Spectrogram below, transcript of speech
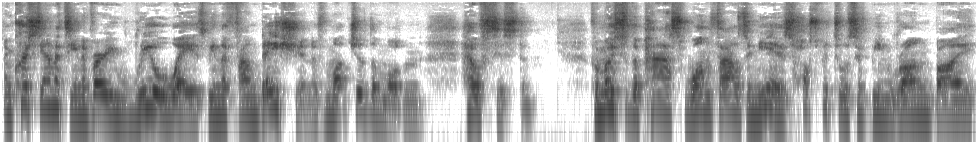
And Christianity, in a very real way, has been the foundation of much of the modern health system. For most of the past 1,000 years, hospitals have been run by,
